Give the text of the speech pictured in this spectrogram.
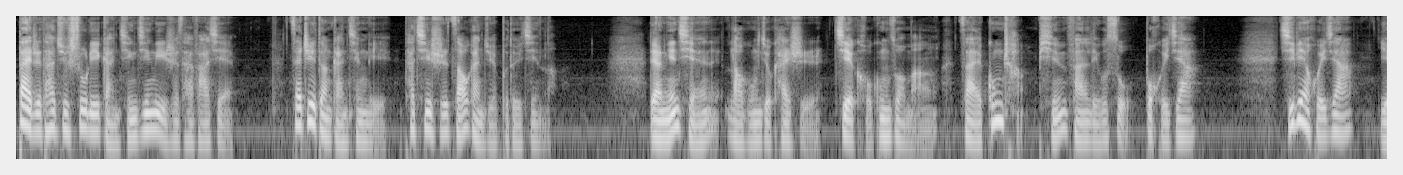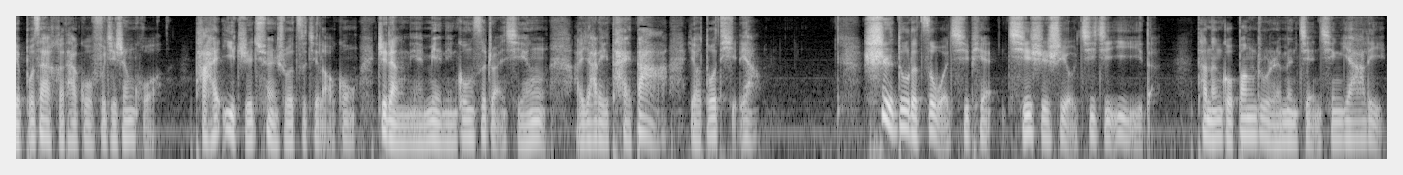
带着她去梳理感情经历时，才发现，在这段感情里，她其实早感觉不对劲了。两年前，老公就开始借口工作忙，在工厂频繁留宿不回家，即便回家，也不再和他过夫妻生活。她还一直劝说自己老公，这两年面临公司转型，啊，压力太大，要多体谅。适度的自我欺骗其实是有积极意义的，它能够帮助人们减轻压力，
